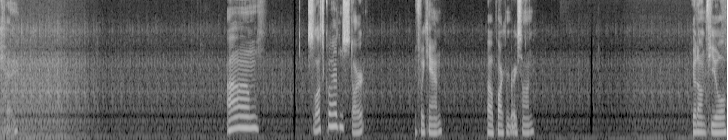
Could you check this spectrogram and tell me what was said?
Okay. Um, so let's go ahead and start if we can. Oh, parking brakes on. Good on fuel.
